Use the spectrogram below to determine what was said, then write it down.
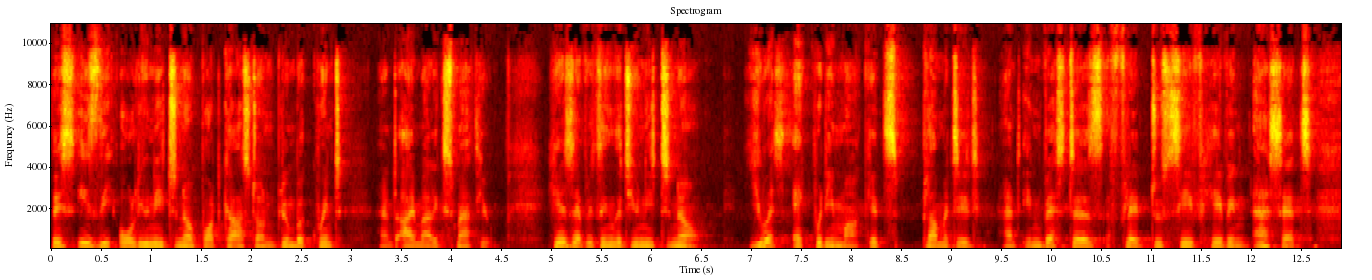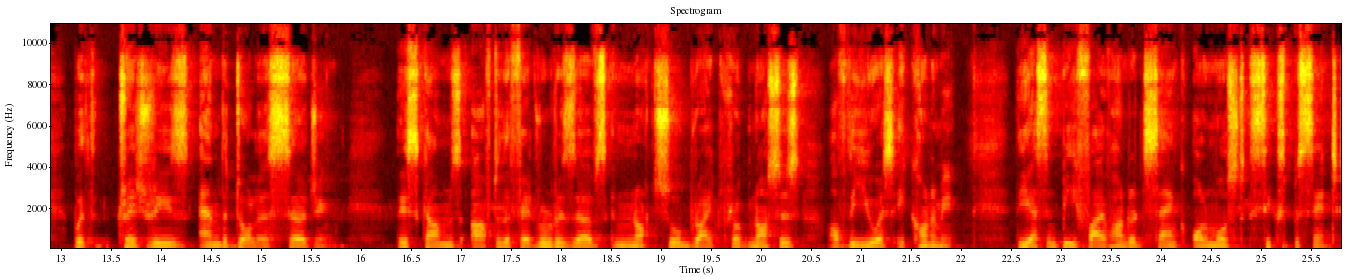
This is the All You Need to Know podcast on Bloomberg Quint, and I'm Alex Matthew. Here's everything that you need to know. US equity markets plummeted and investors fled to safe haven assets with treasuries and the dollar surging. This comes after the Federal Reserve's not so bright prognosis of the US economy. The S&P 500 sank almost 6%,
